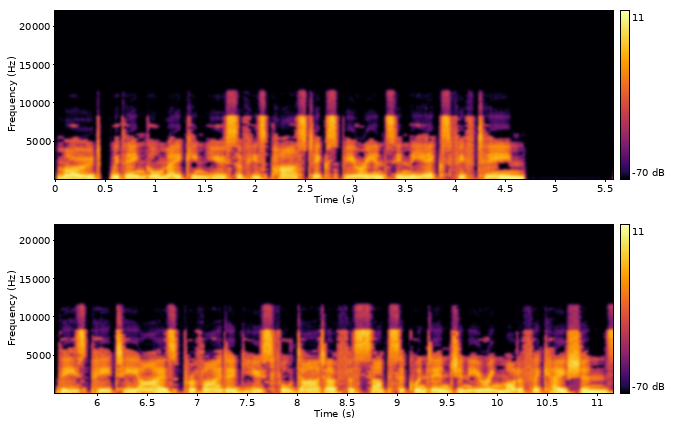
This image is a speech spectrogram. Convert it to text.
mode, with Engle making use of his past experience in the X-15. These PTIs provided useful data for subsequent engineering modifications.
